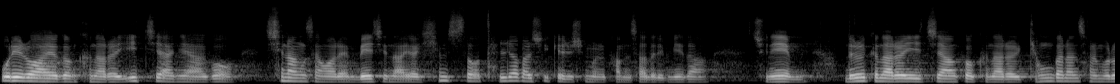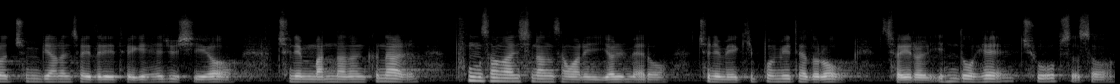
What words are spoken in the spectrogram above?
우리로 하여금 그날을 잊지 아니하고 신앙생활에 매진하여 힘써 달려갈 수 있게 해주심을 감사드립니다. 주님 늘 그날을 잊지 않고 그날을 경건한 삶으로 준비하는 저희들이 되게 해주시어 주님 만나는 그날 풍성한 신앙생활의 열매로 주님의 기쁨이 되도록 저희를 인도해 주옵소서.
